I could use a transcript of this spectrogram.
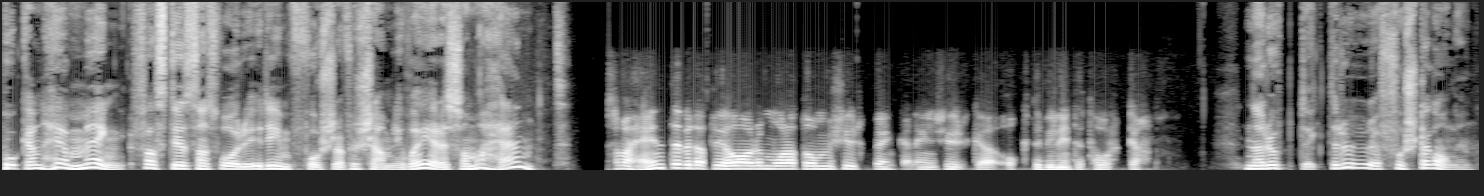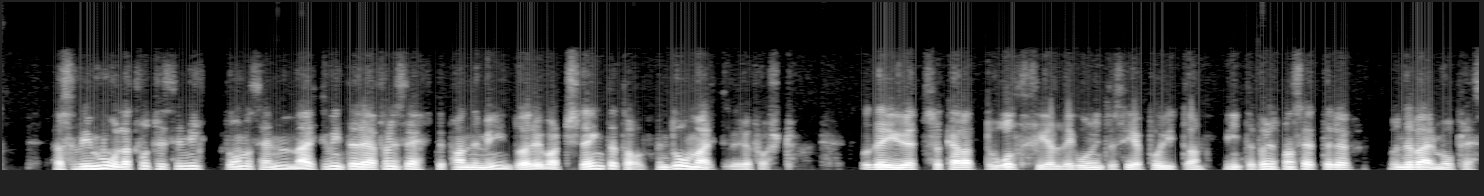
Håkan Hemmäng, fastighetsansvarig i Rimforsa församling, vad är det som har hänt? Det som har hänt är väl att vi har målat om kyrkbänkarna i en kyrka och det vill inte torka. När upptäckte du det första gången? Alltså vi målade 2019 och sen märkte vi inte det här förrän efter pandemin. Då hade det varit stängt ett tag, men då märkte vi det först. Och det är ju ett så kallat dolt fel, det går inte att se på ytan. Inte förrän man sätter det under värme och press.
